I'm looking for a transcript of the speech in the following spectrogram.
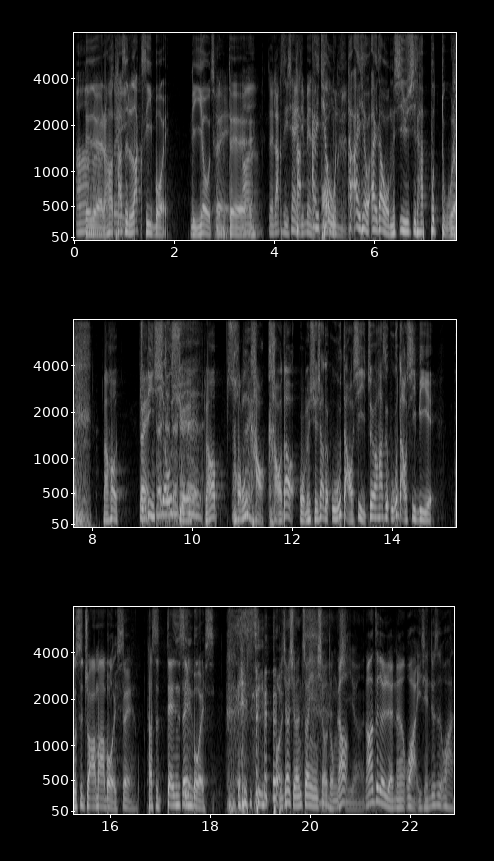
啊对对，然后他是 Luxy Boy 李佑成，对对对啊对 Luxy 现在已经变成爱跳舞他爱跳舞爱到我们戏剧系他不读了，然后决定休学，然后重考考到我们学校的舞蹈系，最后他是舞蹈系毕业，不是 Drama Boys，对。他是 Dancing Boys，比较喜欢钻研小东西啊。然后这个人呢，哇，以前就是哇，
